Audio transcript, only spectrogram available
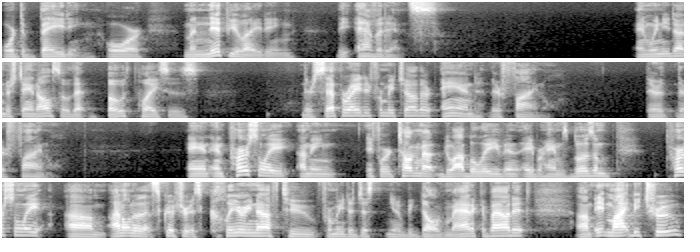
or debating or manipulating the evidence. And we need to understand also that both places they're separated from each other and they're final. They're, they're final. And, and personally, I mean, if we're talking about do I believe in Abraham's bosom, personally, um, I don't know that scripture is clear enough to, for me to just you know, be dogmatic about it. Um, it might be true,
